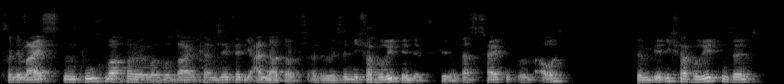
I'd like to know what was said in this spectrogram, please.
von den meisten Buchmachern, wenn man so sagen kann, sind wir die Underdogs. Also wir sind die Favoriten in dem Spiel. Und das zeichnet uns aus, wenn wir nicht Favoriten sind,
